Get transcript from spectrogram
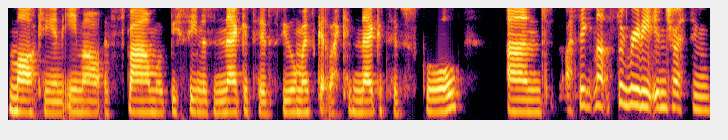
marking an email as spam would be seen as negative. So you almost get like a negative score. And I think that's the really interesting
